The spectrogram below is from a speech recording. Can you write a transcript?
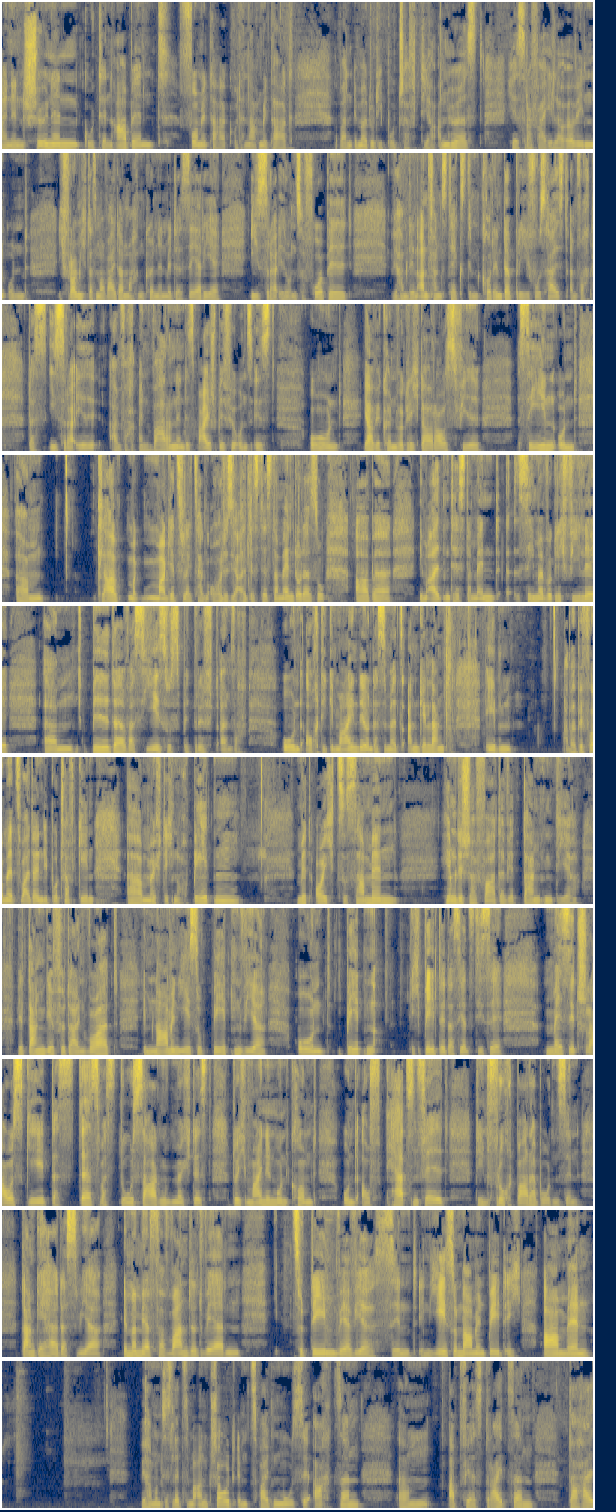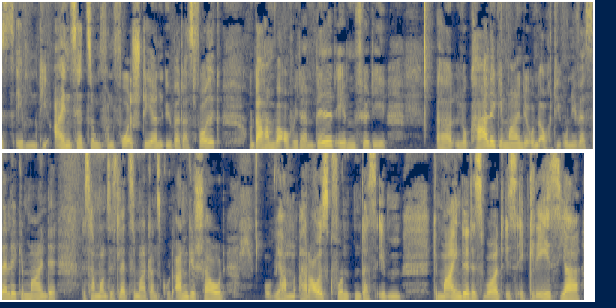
Einen schönen guten Abend, Vormittag oder Nachmittag, wann immer du die Botschaft dir anhörst. Hier ist Raffaela Irwin und ich freue mich, dass wir weitermachen können mit der Serie Israel unser Vorbild. Wir haben den Anfangstext im Korintherbrief, wo es heißt einfach, dass Israel einfach ein warnendes Beispiel für uns ist. Und ja, wir können wirklich daraus viel sehen und ähm, klar, man mag jetzt vielleicht sagen, oh, das ist ja Altes Testament oder so, aber im Alten Testament äh, sehen wir wirklich viele ähm, Bilder, was Jesus betrifft, einfach. Und auch die Gemeinde, und da sind wir jetzt angelangt, eben, aber bevor wir jetzt weiter in die Botschaft gehen, äh, möchte ich noch beten mit euch zusammen. Himmlischer Vater, wir danken dir. Wir danken dir für dein Wort. Im Namen Jesu beten wir und beten, ich bete, dass jetzt diese Message rausgeht, dass das, was du sagen möchtest, durch meinen Mund kommt und auf Herzen fällt, die ein fruchtbarer Boden sind. Danke, Herr, dass wir immer mehr verwandelt werden zu dem, wer wir sind. In Jesu Namen bete ich. Amen. Wir haben uns das letzte Mal angeschaut im 2. Mose 18 ähm, ab Vers 13. Da heißt es eben die Einsetzung von Vorstehern über das Volk. Und da haben wir auch wieder ein Bild eben für die äh, lokale Gemeinde und auch die universelle Gemeinde. Das haben wir uns das letzte Mal ganz gut angeschaut wir haben herausgefunden, dass eben Gemeinde, das Wort ist Ecclesia,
